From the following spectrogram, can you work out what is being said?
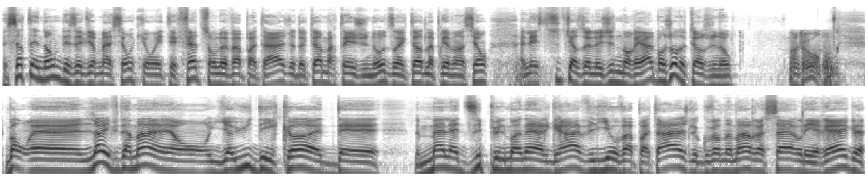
un certain nombre des affirmations qui ont été faites sur le vapotage. Le docteur Martin Junot, directeur de la prévention à l'Institut de cardiologie de Montréal. Bonjour, docteur Junot. Bonjour. Bon, euh, là, évidemment, il y a eu des cas de, maladies pulmonaires graves liées au vapotage. Le gouvernement resserre les règles.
